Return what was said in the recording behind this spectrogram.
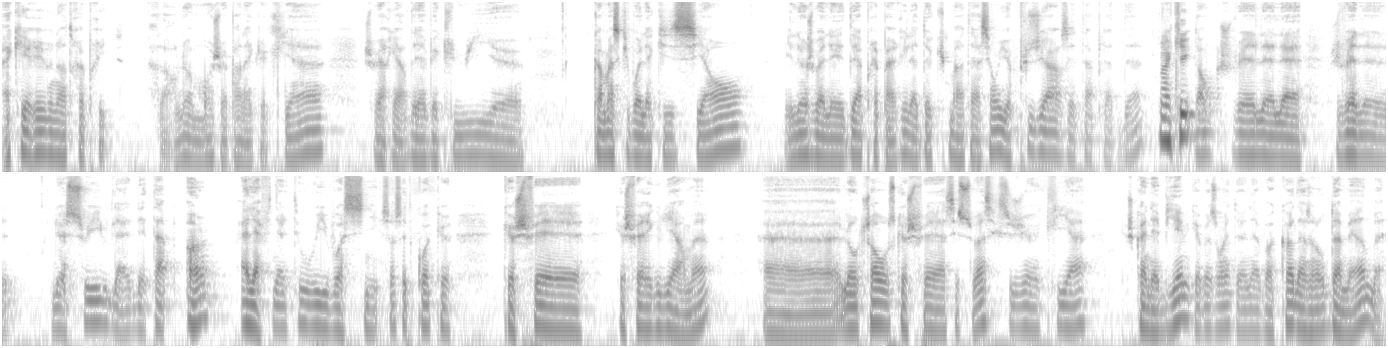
acquérir une entreprise. Alors là, moi, je vais parler avec le client, je vais regarder avec lui euh, comment est-ce qu'il voit l'acquisition, et là, je vais l'aider à préparer la documentation. Il y a plusieurs étapes là-dedans. Donc, je vais le, le- je vais le, le suivre d'étape 1 à la finalité où il va signer. Ça, c'est de quoi que, que, je, fais, que je fais régulièrement. Euh, L'autre chose que je fais assez souvent, c'est que si j'ai un client que je connais bien mais qui a besoin d'un avocat dans un autre domaine, ben,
